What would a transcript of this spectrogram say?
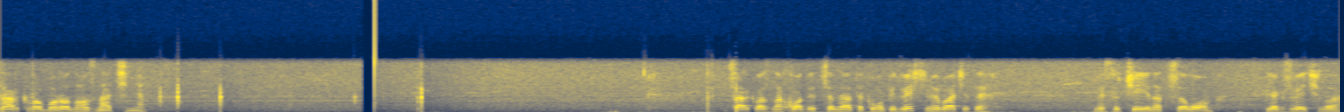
церква оборонного значення. Церква знаходиться на такому підвищенні, бачите, височіє над селом, як звично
